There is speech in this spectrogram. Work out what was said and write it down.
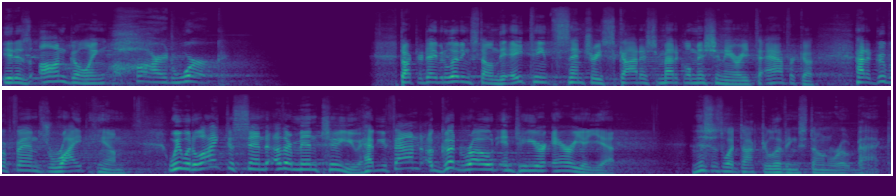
It is ongoing, hard work. Dr. David Livingstone, the 18th century Scottish medical missionary to Africa, had a group of friends write him we would like to send other men to you. Have you found a good road into your area yet? And this is what Dr. Livingstone wrote back.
